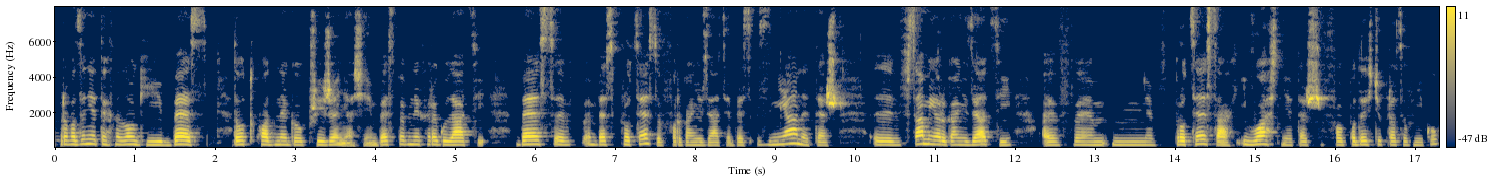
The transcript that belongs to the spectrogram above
wprowadzenie technologii bez dokładnego przyjrzenia się, bez pewnych regulacji, bez, bez procesów w organizacji, bez zmiany też y, w samej organizacji, e, w, mm, w procesach i właśnie też w podejściu pracowników,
